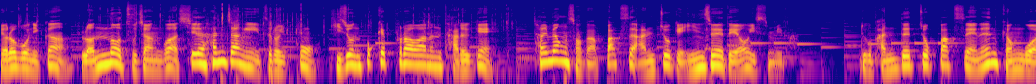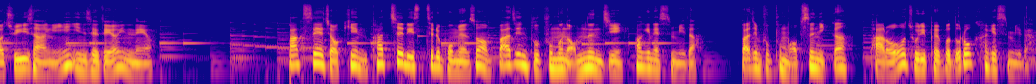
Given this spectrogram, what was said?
열어보니까 런너 두 장과 실 한 장이 들어있고 기존 포켓프라와는 다르게 설명서가 박스 안쪽에 인쇄되어 있습니다. 그리고 반대쪽 박스에는 경고와 주의사항이 인쇄되어 있네요. 박스에 적힌 파츠 리스트를 보면서 빠진 부품은 없는지 확인했습니다. 빠진 부품 없으니까 바로 조립해 보도록 하겠습니다.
